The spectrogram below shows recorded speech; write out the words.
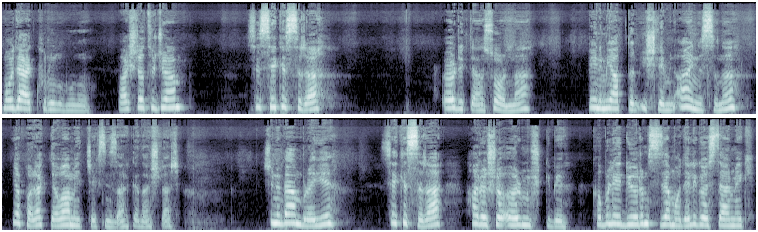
model kurulumunu başlatacağım. Siz 8 sıra ördükten sonra benim yaptığım işlemin aynısını yaparak devam edeceksiniz arkadaşlar. Şimdi ben burayı 8 sıra haroşa örmüş gibi kabul ediyorum size modeli göstermek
